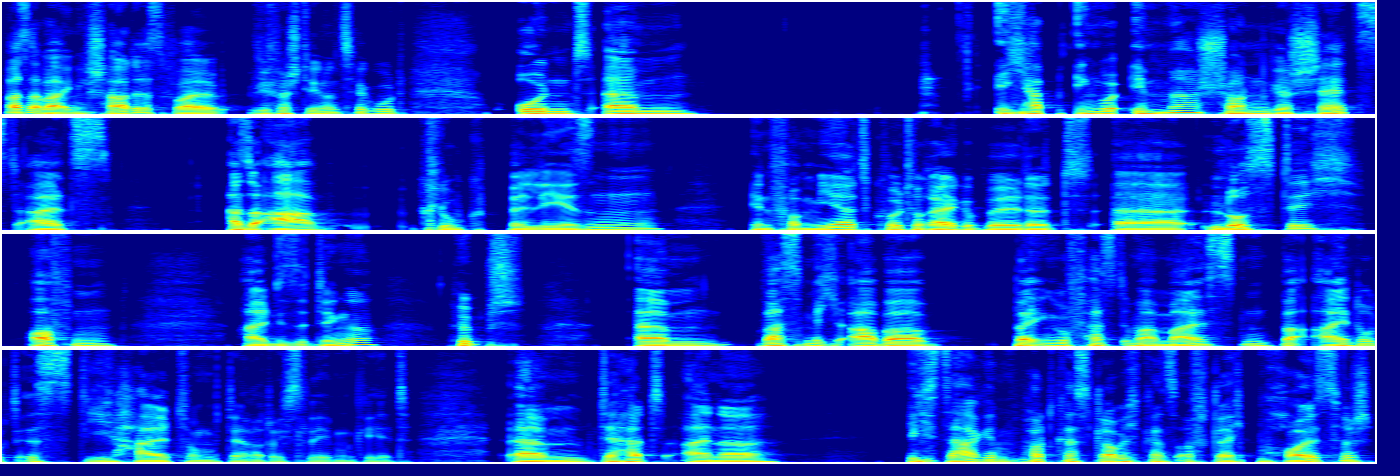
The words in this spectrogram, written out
was aber eigentlich schade ist, weil wir verstehen uns ja gut. Und ähm, ich habe Ingo immer schon geschätzt als, also A, klug belesen, informiert, kulturell gebildet, äh, lustig, offen, all diese Dinge, hübsch. Ähm, was mich aber bei Ingo fast immer am meisten beeindruckt, ist die Haltung, der er durchs Leben geht. Ähm, der hat eine, ich sage im Podcast, glaube ich, ganz oft gleich preußisch.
